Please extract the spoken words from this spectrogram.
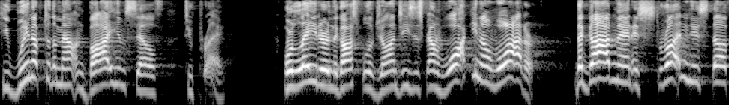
he went up to the mountain by himself to pray. Or later in the Gospel of John, Jesus found walking on water The God man is strutting his stuff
